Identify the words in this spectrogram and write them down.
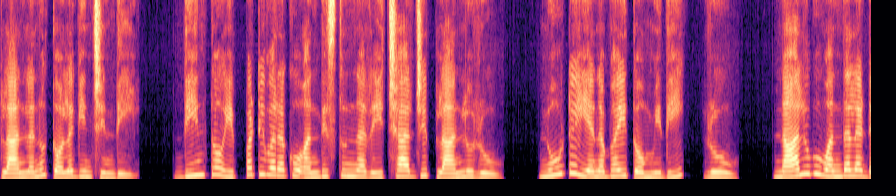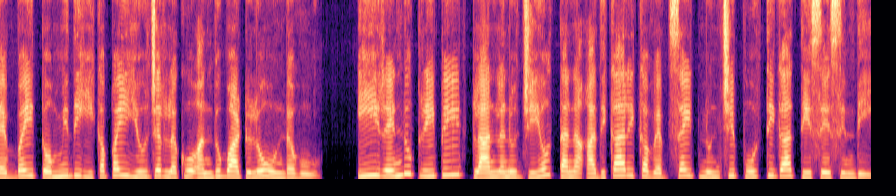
ప్లాన్లను తొలగించింది. దీంతో ఇప్పటివరకు అందిస్తున్న రీఛార్జి ప్లాన్లు రూ. నూట ఎనభై తొమ్మిది రూ. నాలుగు వందల డెబ్బై తొమ్మిది ఇకపై యూజర్లకు అందుబాటులో ఉండవు. ఈ రెండు ప్రీపెయిడ్ ప్లాన్లను జియో తన అధికారిక వెబ్సైట్ నుంచి పూర్తిగా తీసేసింది.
